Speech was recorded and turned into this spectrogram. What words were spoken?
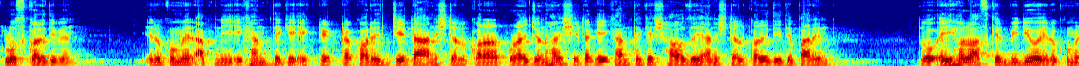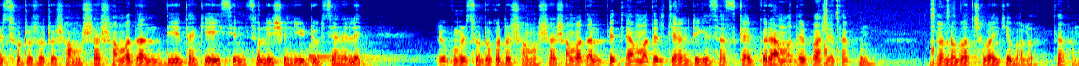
ক্লোজ করে দিবেন। এরকমের আপনি এখান থেকে একটা একটা করে যেটা আনইনস্টল করার প্রয়োজন হয় সেটাকে এখান থেকে সহজেই আনইনস্টল করে দিতে পারেন। তো এই হলো আজকের ভিডিও এরকমের ছোট ছোট সমস্যার সমাধান দিয়ে থাকি এই সেম সলিউশন ইউটিউব চ্যানেলে এরকমের ছোটোখাটো সমস্যার সমাধান পেতে আমাদের চ্যানেলটিকে সাবস্ক্রাইব করে আমাদের পাশে থাকুন। ধন্যবাদ সবাইকে, ভালো থাকুন।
